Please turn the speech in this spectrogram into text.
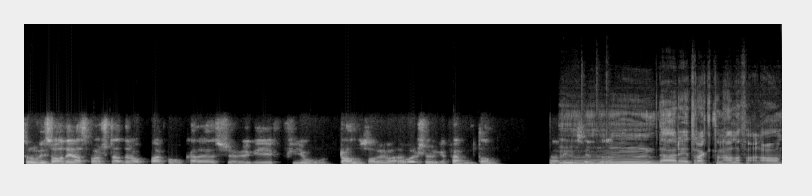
tror vi sa deras första droppa kokade 2014 sa vi var det, var det 2015? Mm, där i trakten i alla fall. Ja,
